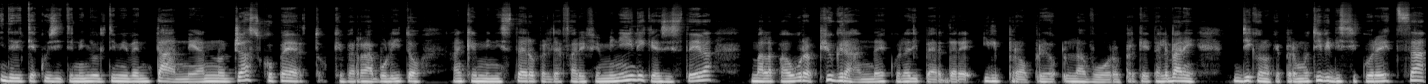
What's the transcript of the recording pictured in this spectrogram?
i diritti acquisiti negli ultimi vent'anni. Hanno già scoperto che verrà abolito anche il Ministero per gli Affari Femminili che esisteva, ma la paura più grande è quella di perdere il proprio lavoro, perché i talebani dicono che per motivi di sicurezza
